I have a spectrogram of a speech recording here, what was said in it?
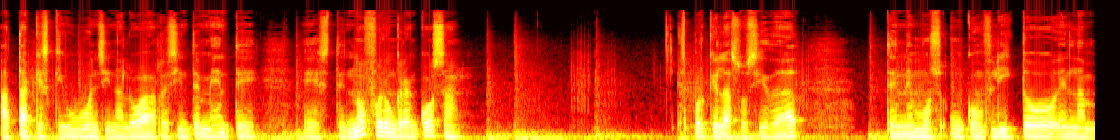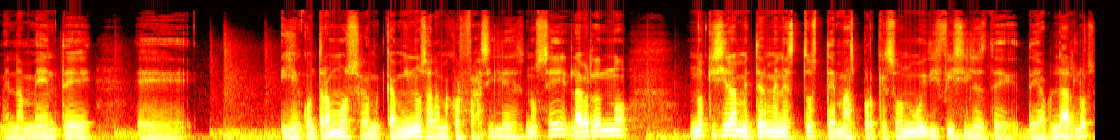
ataques que hubo en Sinaloa recientemente este, no fueron gran cosa. Es porque la sociedad tenemos un conflicto en la, en la mente eh, y encontramos caminos a lo mejor fáciles. No sé, la verdad no, no quisiera meterme en estos temas porque son muy difíciles de, de hablarlos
